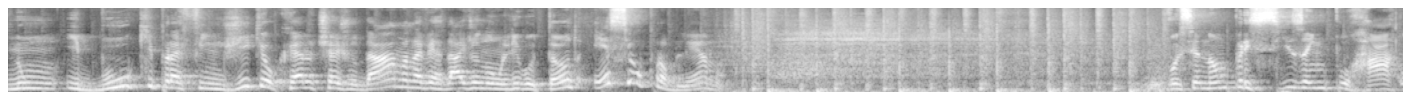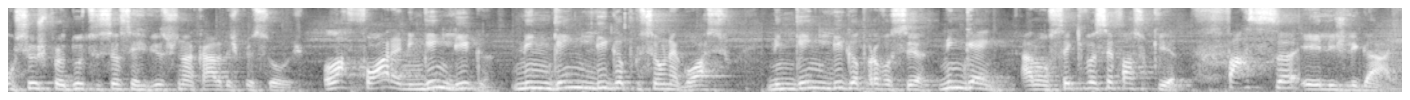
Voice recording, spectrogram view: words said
num e-book para fingir que eu quero te ajudar, mas na verdade eu não ligo tanto. Esse é o problema. Você não precisa empurrar os seus produtos, os seus serviços na cara das pessoas. Lá fora ninguém liga. Ninguém liga pro seu negócio. Ninguém liga para você. Ninguém. A não ser que você faça o quê? Faça eles ligarem.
